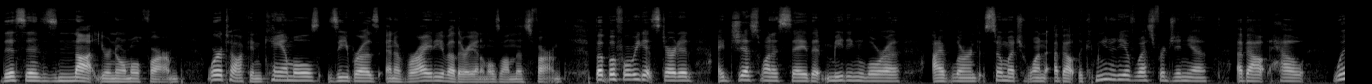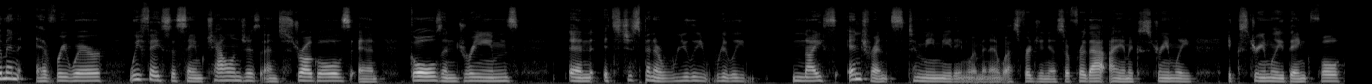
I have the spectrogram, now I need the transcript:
this is not your normal farm. We're talking camels, zebras, and a variety of other animals on this farm. But before we get started, I just want to say that meeting Laura, I've learned so much one about the community of West Virginia, about how women everywhere, we face the same challenges and struggles and goals and dreams. And it's just been a really, really nice entrance to me meeting women in West Virginia. So for that, I am extremely, extremely thankful.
